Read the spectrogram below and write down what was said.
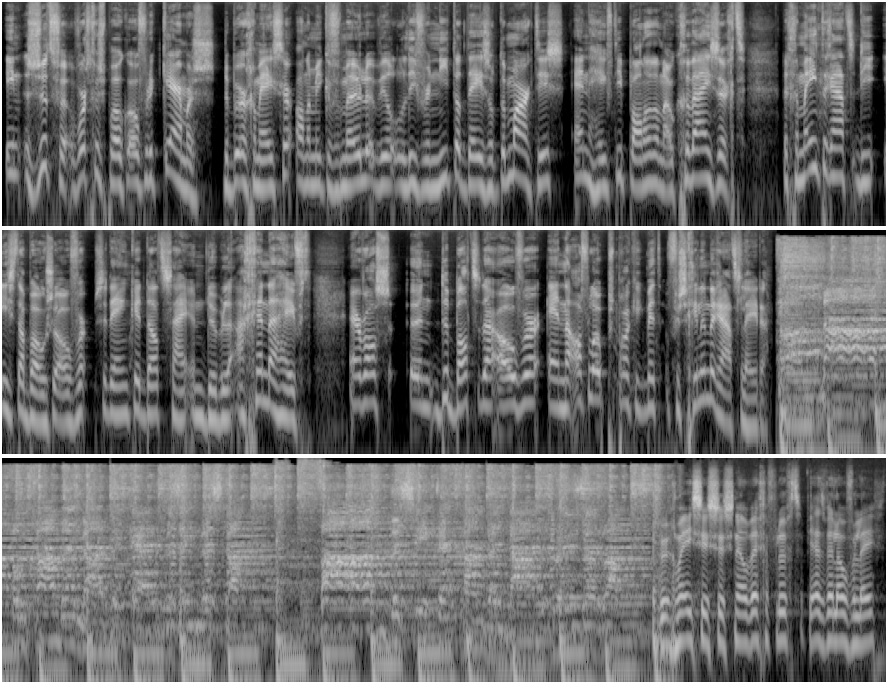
In Zutphen wordt gesproken over de kermis. De burgemeester, Annemieke Vermeulen, wil liever niet dat deze op de markt is en heeft die plannen dan ook gewijzigd. De gemeenteraad die is daar boos over. Ze denken dat zij een dubbele agenda heeft. Er was een debat daarover en na afloop sprak ik met verschillende raadsleden. De burgemeester is eh, snel weggevlucht. Heb jij het wel overleefd?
